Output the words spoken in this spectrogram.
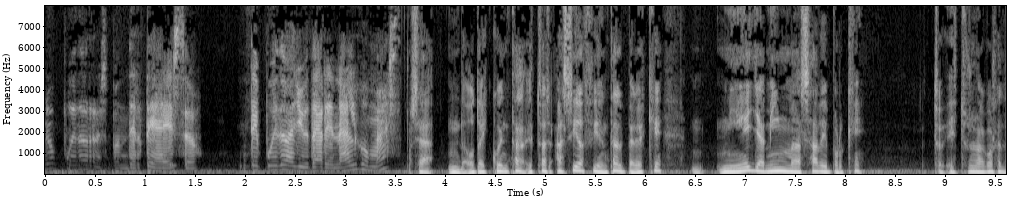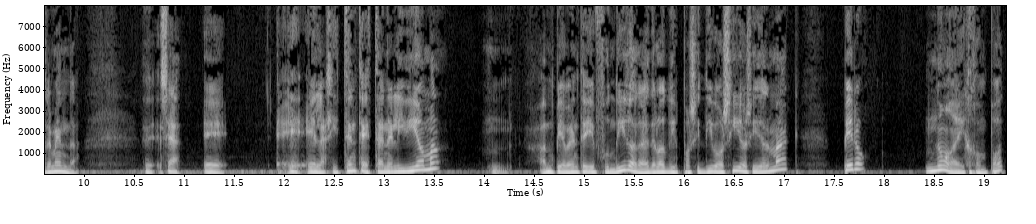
No puedo responderte a eso. ¿Te puedo ayudar en algo más? O sea, os dais cuenta, esto ha sido occidental, pero es que ni ella misma sabe por qué. Esto, es una cosa tremenda. Eh, o sea, eh, eh, el asistente está en el idioma, mm, ampliamente difundido a través de los dispositivos iOS y del Mac, pero no hay HomePod.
